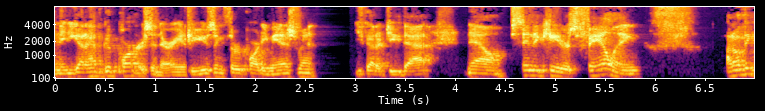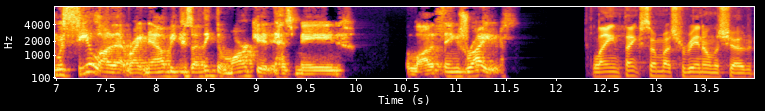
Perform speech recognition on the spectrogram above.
And then you got to have good partners in there. If you're using third party management, you've got to do that. Now, syndicators failing, I don't think we see a lot of that right now because I think the market has made a lot of things right. Lane, thanks so much for being on the show.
